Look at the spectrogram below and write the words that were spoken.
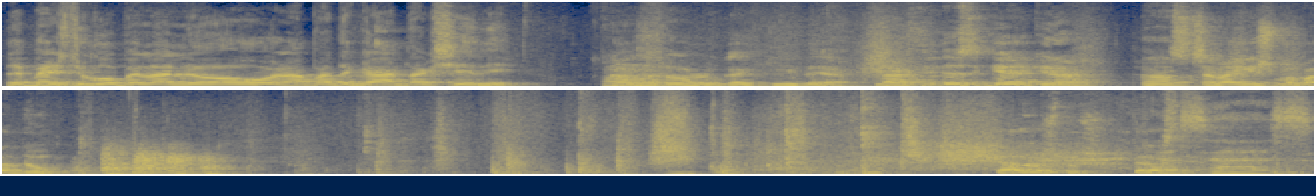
Δεν παίρνει την κοπέλα, λέω εγώ, να πάτε κανένα ταξίδι. Καθόλου κακή ιδέα. Να έρθετε στην Κέρκυρα. Θα σας ξαναγήσουμε παντού. Καλώς τους. Γεια Περάστε. σας.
